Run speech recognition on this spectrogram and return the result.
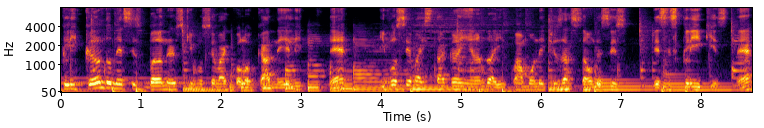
clicando nesses banners que você vai colocar nele, né? E você vai estar ganhando aí com a monetização desses, desses cliques, né?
